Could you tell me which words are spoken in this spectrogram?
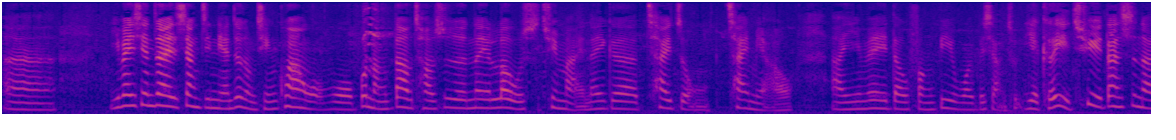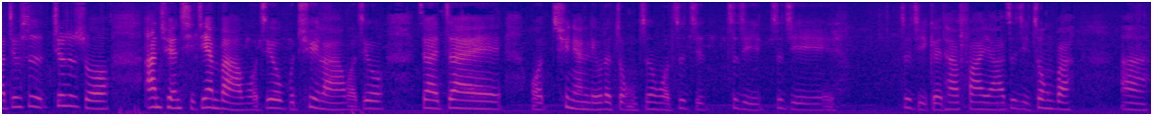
嗯，因为现在像今年这种情况，我我不能到超市那路去买那个菜种菜苗啊，因为都封闭，我也不想去，也可以去，但是呢，就是就是说安全起见吧，我就不去了，我就在在我去年留的种子，我自己自己自己自己给它发芽，自己种吧，啊。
